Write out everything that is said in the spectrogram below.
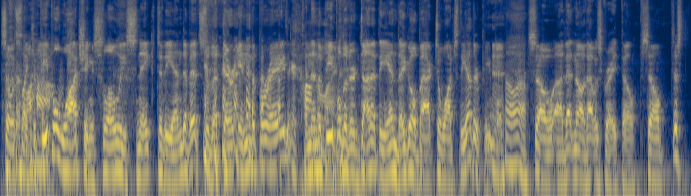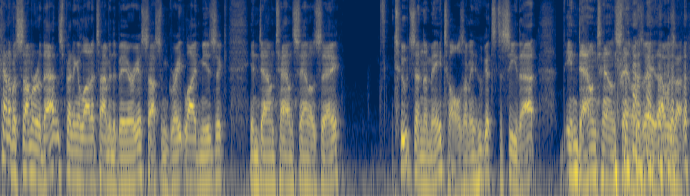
So it's like the people watching slowly snake to the end of it so that they're in the parade, like and then the conga people that are done at the end they go back to watch the other people. Oh, wow. So uh, that no, that was great though. So just kind of a summer of that, and spending a lot of time in the Bay Area. Saw some great live music in downtown San Jose. Toots and the Maytals. I mean, who gets to see that in downtown San Jose? that was a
